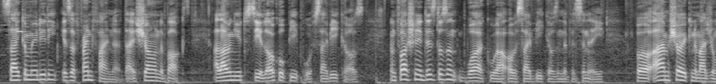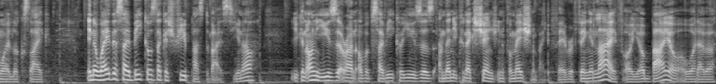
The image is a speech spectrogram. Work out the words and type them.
Cycommunity is a friend finder that is shown on the box, allowing you to see local people with Cybikos. Unfortunately, this doesn't work without other Cybikos in the vicinity, but I'm sure you can imagine what it looks like. In a way, the Cybiko is like a street pass device, you know? You can only use it around other Cybiko users and then you can exchange information about your favorite thing in life or your bio or whatever.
